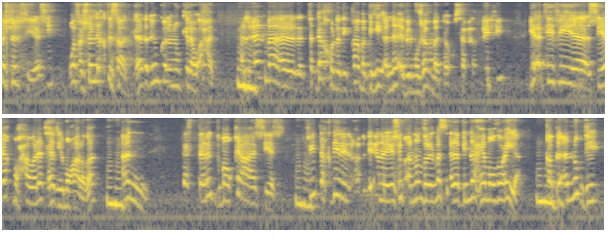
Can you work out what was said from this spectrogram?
فشل سياسي وفشل اقتصادي. هذا لا يمكن أن ينكره أحد. الآن ما التدخل الذي قام به النائب المجمد أسامة الخليفي يأتي في سياق محاولات هذه المعارضة أن تسترد موقعها السياسي. في تقديري لأن يجب أن ننظر المسألة بالناحية موضوعية قبل أن نبدي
